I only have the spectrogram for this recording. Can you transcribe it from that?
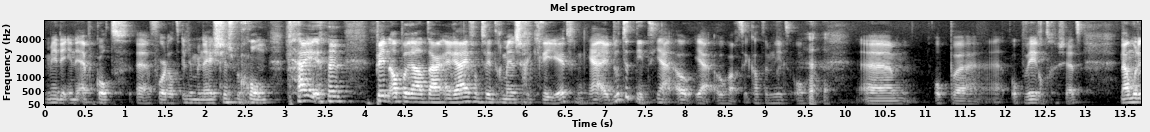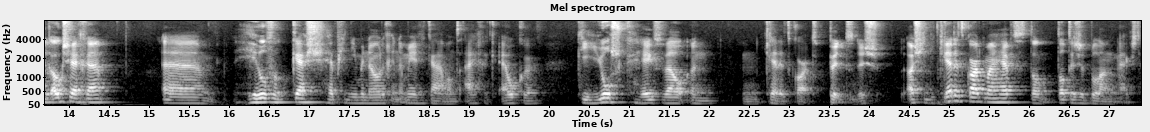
midden in Epcot, eh, voordat Illuminations begon, bij een pinapparaat daar een rij van 20 mensen gecreëerd. Ja, hij doet het niet. Ja, oh, ja, oh wacht, ik had hem niet op, ehm, op, eh, op wereld gezet. Nou moet ik ook zeggen, ehm, heel veel cash heb je niet meer nodig in Amerika, want eigenlijk elke kiosk heeft wel een, een creditcard. Punt. Dus als je die creditcard maar hebt, dan dat is het belangrijkste.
